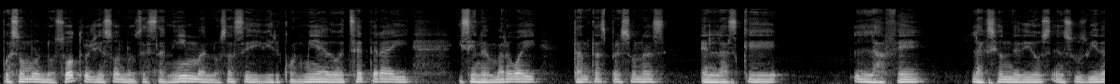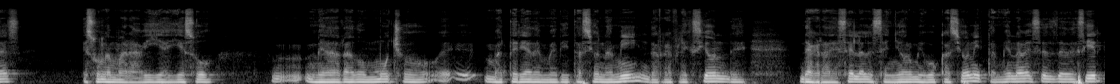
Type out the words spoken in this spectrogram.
pues somos nosotros y eso nos desanima, nos hace vivir con miedo, etc. Y, y sin embargo hay tantas personas en las que la fe, la acción de Dios en sus vidas, es una maravilla y eso me ha dado mucho eh, materia de meditación a mí, de reflexión, de, de, agradecerle al Señor mi vocación y también a veces de decir,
